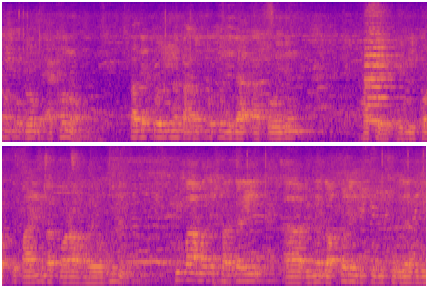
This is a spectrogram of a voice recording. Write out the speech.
সংখ্যক লোক এখনও তাদের প্রয়োজনীয় কাগজপত্র যেটা প্রয়োজন থাকে, এগুলি করতে পারেন বা করা হয়ে ওঠেনি। কিংবা আমাদের সরকারি বিভিন্ন দপ্তরের যে সুযোগ সুবিধাগুলি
